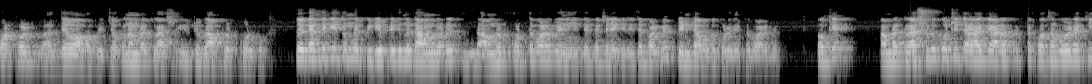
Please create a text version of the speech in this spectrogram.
পরপর দেওয়া হবে যখন আমরা ক্লাস ইউটিউবে আপলোড করব। তো এখান থেকেই তোমরা পিডিএফটা কিন্তু ডাউনলোড ডাউনলোড করতে পারবে, নিজেদের কাছে রেখে দিতে পারবে প্রিন্ট আউটও করে নিতে পারবে। ওকে আমরা ক্লাস শুরু করছি, তার আগে আরও একটা কথা বলে রাখি,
